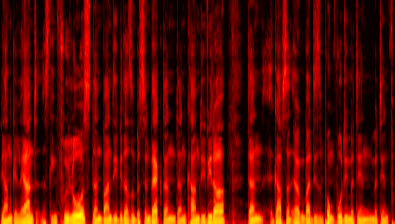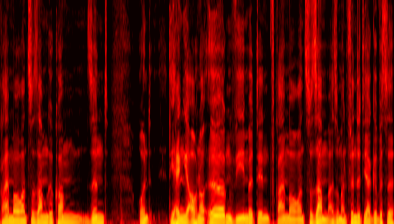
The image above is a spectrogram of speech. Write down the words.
wir haben gelernt, es ging früh los, dann waren die wieder so ein bisschen weg, dann, dann kamen die wieder, dann gab es dann irgendwann diesen Punkt, wo die mit den, mit den Freimaurern zusammengekommen sind. Und die hängen ja auch noch irgendwie mit den Freimaurern zusammen. Also man findet ja gewisse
